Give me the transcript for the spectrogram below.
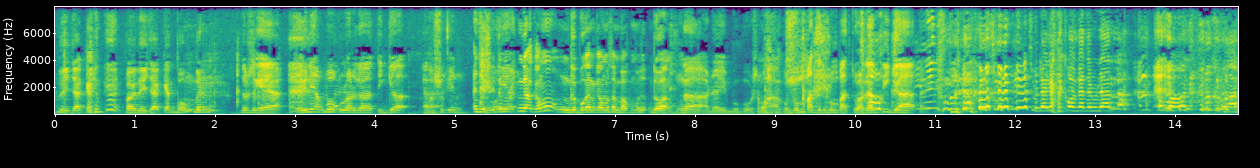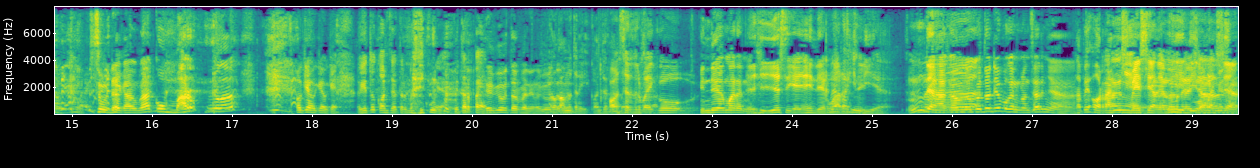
Beli jaket, beli jaket bomber. Terus kayak ya ini aku bawa keluarga tiga masukin Anjir, oh, itu iya. enggak kamu enggak bukan kamu sama bapakmu doang. Enggak, ada ibuku sama aku. Berempat jadi berempat, keluarga tiga. Sudah ngaku angkatan udara. Keluarga. Sudah kamu ngaku maruk pula. Oke, oke, oke. Itu konser terbaikmu ya, Peter Pan. Ya, gue bentar, bentar, gue Kalau kamu. Tri, konser, Konser terbaikku Hindia kemarin ya? Iya sih kayaknya Hindia Kenapa kemarin sih. Hindia? Enggak, kalau aku tuh dia bukan konsernya. Tapi orangnya spesial yang Iya, iya, spesial.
